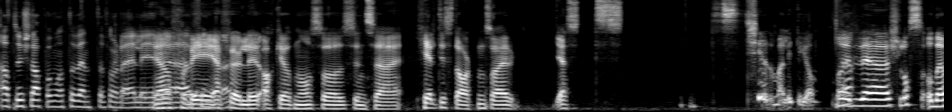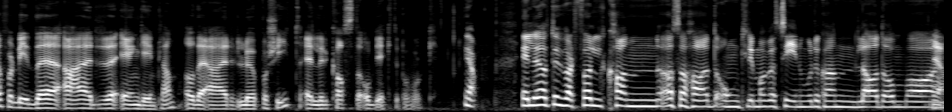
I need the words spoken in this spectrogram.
At du slapp å måtte vente for det. Eller, Ja, eh, fordi finne jeg det. føler akkurat nå så syns jeg Helt i starten så er jeg kjeder meg litt grann når jeg slåss. Og det er fordi det er en gameplan, og det er løp og skyt eller kaste objekter på folk. Eller at du i hvert fall kan altså, ha et ordentlig magasin hvor du kan lade om, og, Ja.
